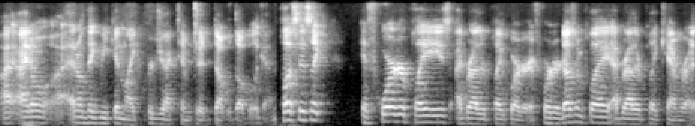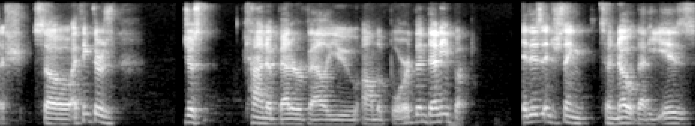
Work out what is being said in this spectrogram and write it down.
I, I don't I don't think we can like project him to double double again. Plus, it's like if Huerter plays, I'd rather play Huerter. If Huerter doesn't play, I'd rather play Cam Reddish. So I think there's just kind of better value on the board than Deni, but it is interesting to note that he is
